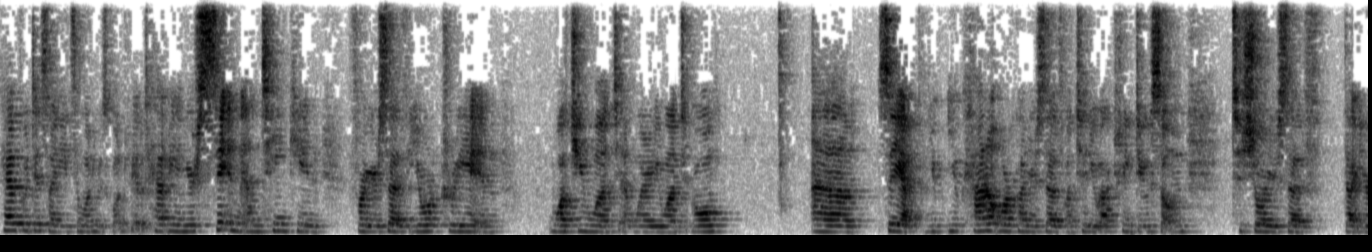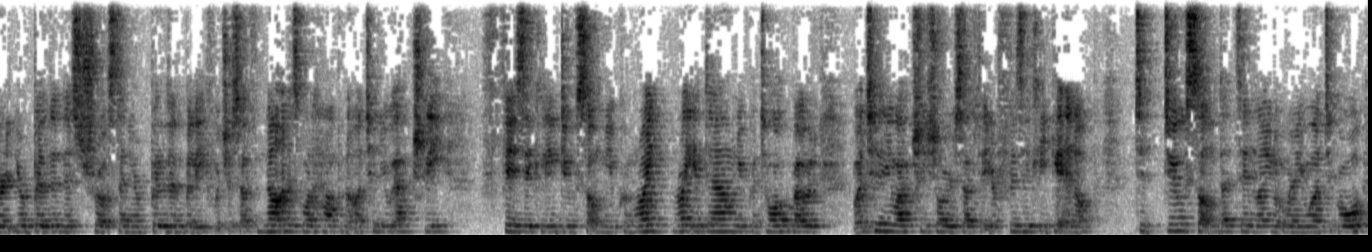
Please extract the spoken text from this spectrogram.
help with this. I need someone who's going to be able to help me. And you're sitting and thinking for yourself. You're creating what you want and where you want to go um, so yeah, you, you cannot work on yourself until you actually do something to show yourself that you're you're building this trust and you're building belief with yourself. Nothing is going to happen until you actually physically do something. You can write write it down, you can talk about it, but until you actually show yourself that you're physically getting up to do something that's in line with where you want to go,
